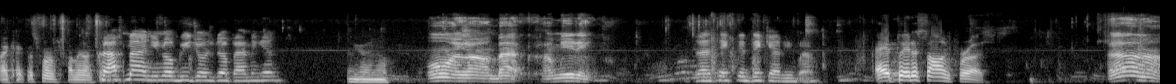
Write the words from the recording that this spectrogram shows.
My cactus farm's probably not Craftman, you know B George got banned again? Yeah, I know. Oh my god, I'm back. I'm eating. Gotta take the dick out of your mouth. Hey, play the song for us. Ah,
